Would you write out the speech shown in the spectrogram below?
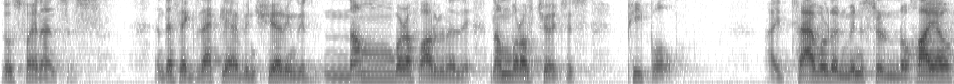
those finances. And that's exactly I've been sharing with number of organizations, number of churches, people I traveled and ministered in Ohio.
